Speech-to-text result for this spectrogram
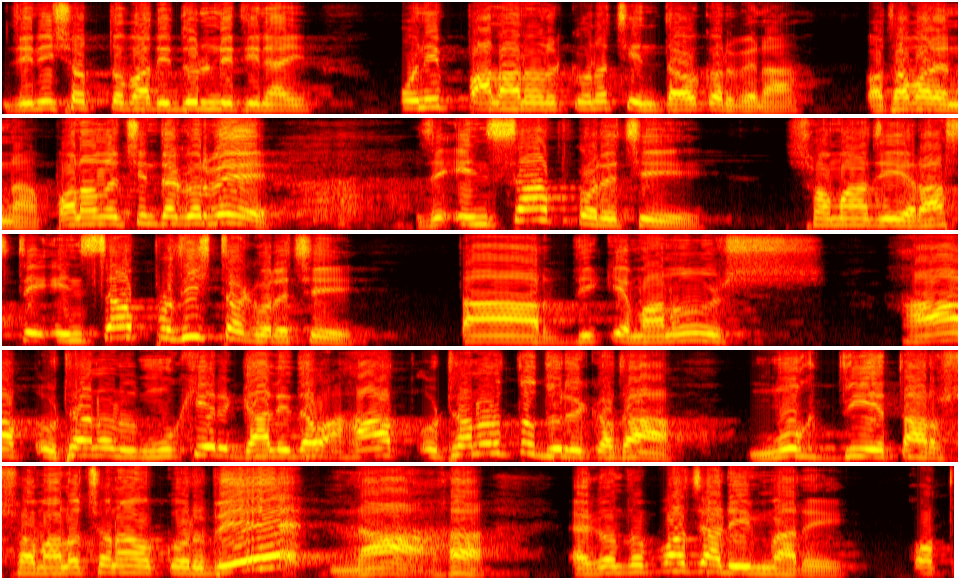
যিনি সত্যবাদী, দুর্নীতি নাই উনি পালানোর কোনো চিন্তাও করবে না। কথা বলেন না। পালানোর চিন্তা করবে? যে ইনসাফ করেছে, সমাজে, রাষ্ট্রে ইনসাফ প্রতিষ্ঠা করেছে, তার দিকে মানুষ হাত উঠানোর মুখের গালি দেওয়া, হাত উঠানোর তো দূরের কথা, মুখ দিয়ে তার সমালোচনাও করবে না। এখন তো পচাড়ি মারে, কত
